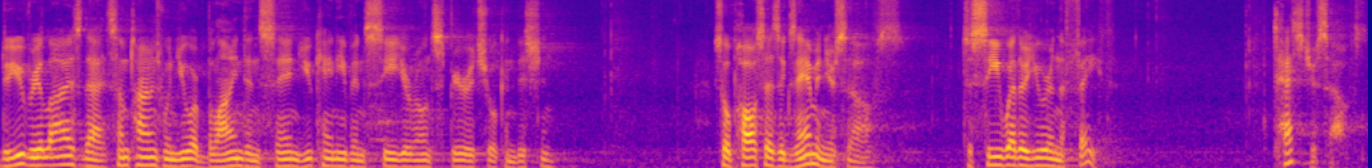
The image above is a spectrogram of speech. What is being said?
Do you realize that sometimes when you are blind in sin, you can't even see your own spiritual condition? So Paul says, examine yourselves to see whether you are in the faith. Test yourselves.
